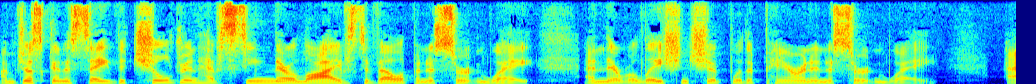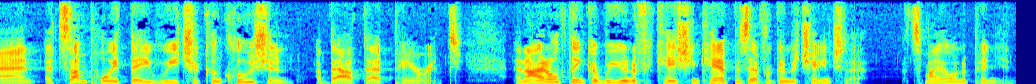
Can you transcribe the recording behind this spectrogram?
I'm just going to say the children have seen their lives develop in a certain way and their relationship with a parent in a certain way. And at some point, they reach a conclusion about that parent. And I don't think a reunification camp is ever going to change that. That's my own opinion.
